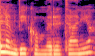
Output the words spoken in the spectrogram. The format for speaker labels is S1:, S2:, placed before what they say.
S1: أهلا بكم مرة تانية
